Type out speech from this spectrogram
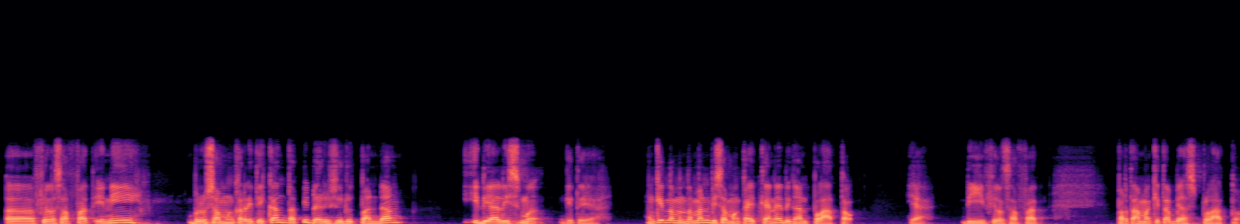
Uh, filsafat ini berusaha mengkritikan tapi dari sudut pandang idealisme gitu ya. Mungkin teman-teman bisa mengkaitkannya dengan Plato ya di filsafat Pertama kita bahas Plato.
